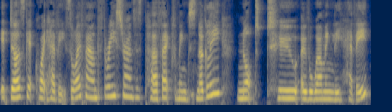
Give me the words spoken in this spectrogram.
it does get quite heavy. So I found three strands is perfect for being snuggly, not too overwhelmingly heavy.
